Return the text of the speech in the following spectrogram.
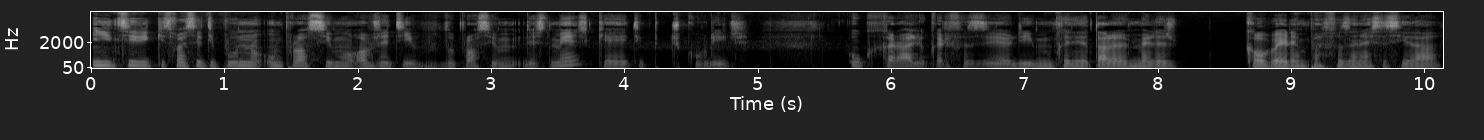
E decidi que isso vai ser tipo um, um próximo objetivo do próximo deste mês, que é tipo descobrir o que caralho eu quero fazer e me candidatar às meras que houverem para fazer nesta cidade.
